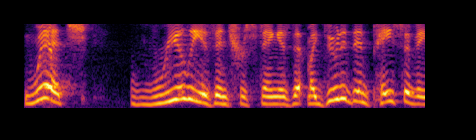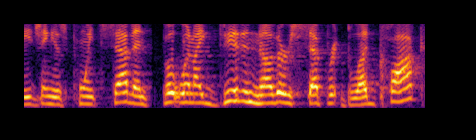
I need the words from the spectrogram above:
which really is interesting is that my Dunedin pace of aging is 0.7, but when I did another separate blood clock,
